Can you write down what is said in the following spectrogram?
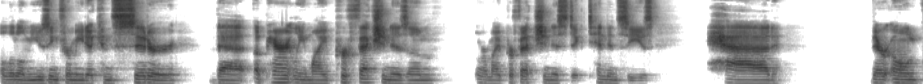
a little amusing for me to consider that apparently my perfectionism or my perfectionistic tendencies had their own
